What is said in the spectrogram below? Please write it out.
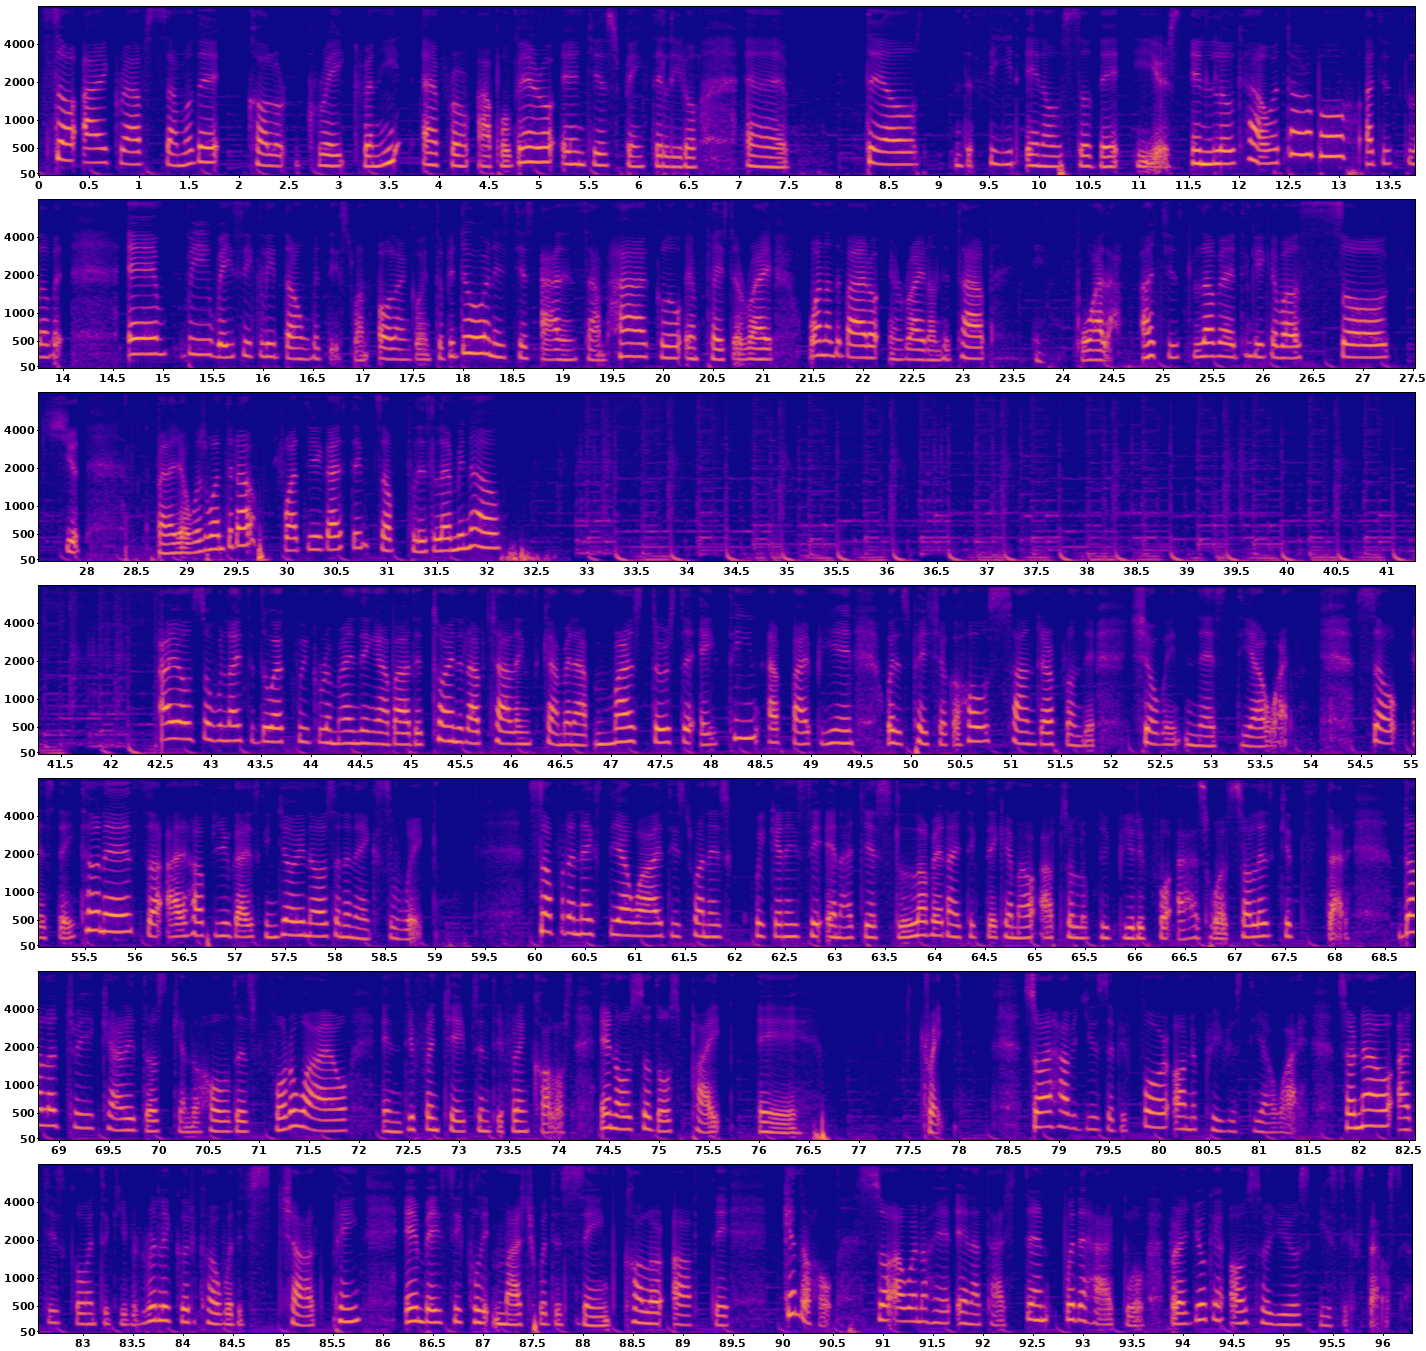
so I grabbed some of the color gray granite uh, from Apple Barrel and just paint the little uh, tails, the feet and also the ears. And look how adorable! I just love it. And we basically done with this one. All I'm going to be doing is just adding some hot glue and place the right one on the bottom and right on the top. And voila! I just love it. I think it came out so cute. But I always want to know what do you guys think? So please let me know. I also would like to do a quick reminding about the 20 Lab Challenge coming up March Thursday 18 at 5 p.m. with special host Sandra from the Showing Nest DIY. So stay tuned. So I hope you guys can join us on the next week. So for the next DIY, this one is quick and easy and I just love it. I think they came out absolutely beautiful as well. So let's get started. Dollar Tree carried those candle holders for a while in different shapes and different colors and also those pie uh, trays so I have used it before on the previous DIY so now I just going to give it really good coat with this chalk paint and basically match with the same color of the candle hold so I went ahead and attached them with a hot glue but you can also use E6000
